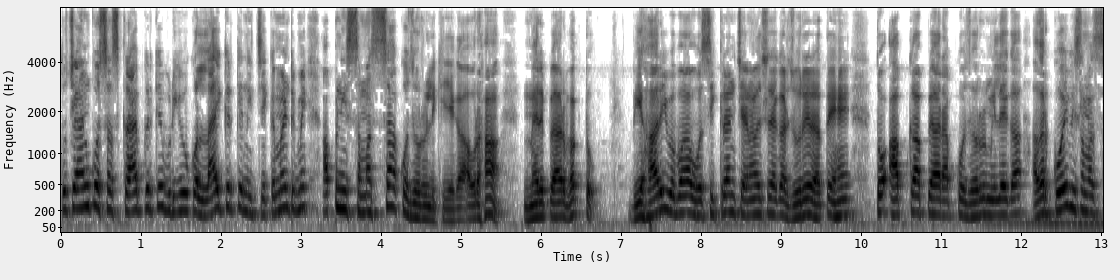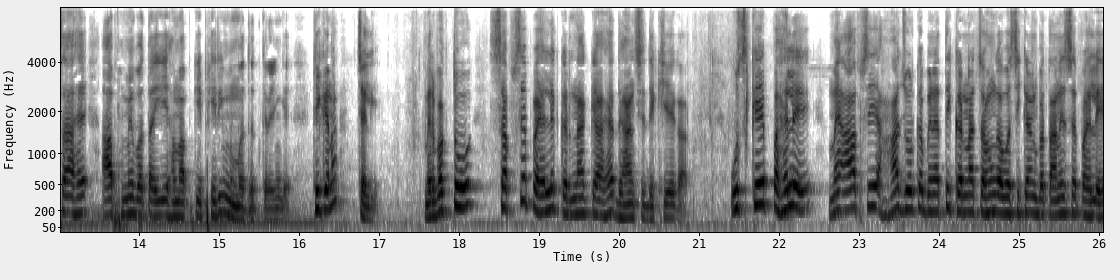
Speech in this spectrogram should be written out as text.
तो चैनल को सब्सक्राइब करके, वीडियो को लाइक करके नीचे कमेंट में अपनी समस्या को ज़रूर लिखिएगा। और हाँ मेरे प्यार भक्तों, बिहारी बाबा वसीकरण चैनल से अगर जुड़े रहते हैं तो आपका प्यार आपको ज़रूर मिलेगा। अगर कोई भी समस्या है, आप हमें बताइए, हम आपकी फ्री में मदद करेंगे। ठीक है ना? चलिए। मेरे भक्तों, सबसे पहले करना क्या है? ध्यान से देखिएगा। उसके पहले मैं आपसे हाथ जोड़कर विनती करना चाहूँगा वसीकरण बताने से पहले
